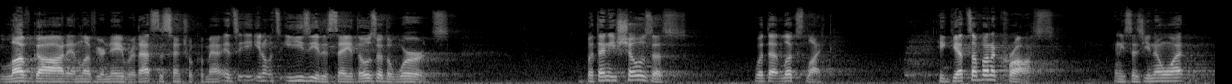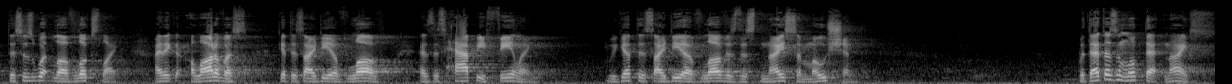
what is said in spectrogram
love God and love your neighbor. That's the central command. It's, you know, it's easy to say those are the words. But then he shows us what that looks like. He gets up on a cross and he says, You know what? This is what love looks like. I think a lot of us get this idea of love as this happy feeling. We get this idea of love as this nice emotion. But that doesn't look that nice.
